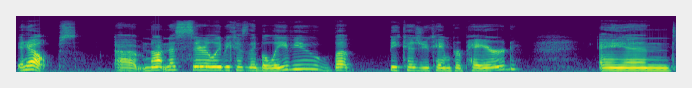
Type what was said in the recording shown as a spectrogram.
it helps. Um, not necessarily because they believe you, but because you came prepared and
